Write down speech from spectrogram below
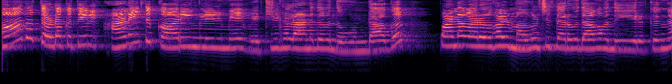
மாத தொடக்கத்தில் அனைத்து காரியங்களிலுமே வெற்றிகளானது வந்து உண்டாகும். பணவரவுகள் மகிழ்ச்சி தருவதாக வந்து இருக்குங்க.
